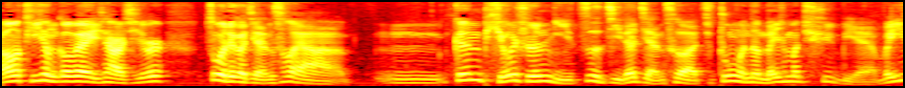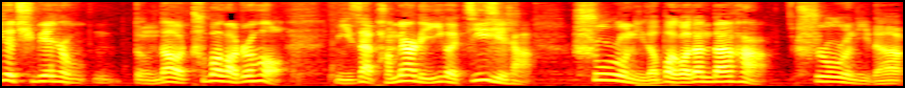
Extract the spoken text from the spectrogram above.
然后提醒各位一下，其实做这个检测呀，嗯，跟平时你自己的检测就中文的没什么区别，唯一的区别是等到出报告之后，你在旁边的一个机器上输入你的报告单单号，输入你的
